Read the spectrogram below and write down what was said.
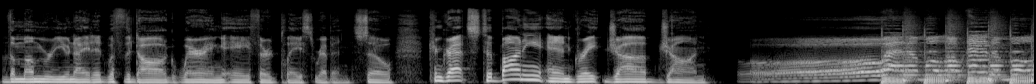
the mum reunited with the dog wearing a third place ribbon. So congrats to Bonnie and great job, John. Animal, oh, animal,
